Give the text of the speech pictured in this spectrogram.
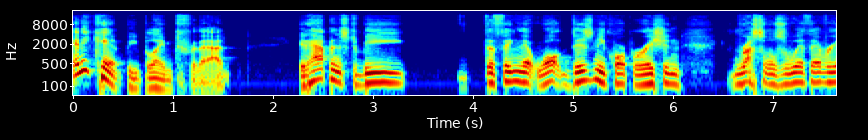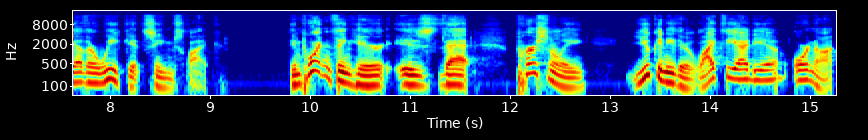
And he can't be blamed for that. It happens to be the thing that Walt Disney Corporation wrestles with every other week, it seems like. The important thing here is that personally, you can either like the idea or not.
